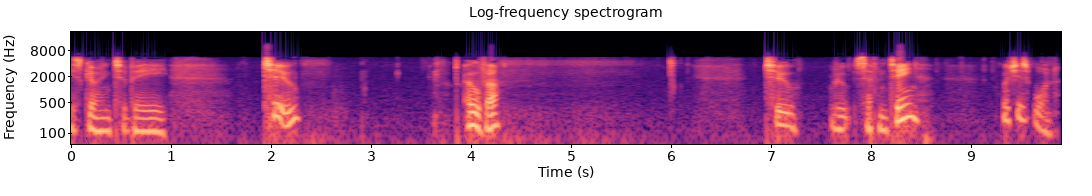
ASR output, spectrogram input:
is going to be 2 over 2 root 17, which is 1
